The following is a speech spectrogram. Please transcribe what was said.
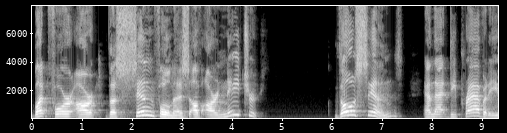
but for our, the sinfulness of our natures. Those sins and that depravity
